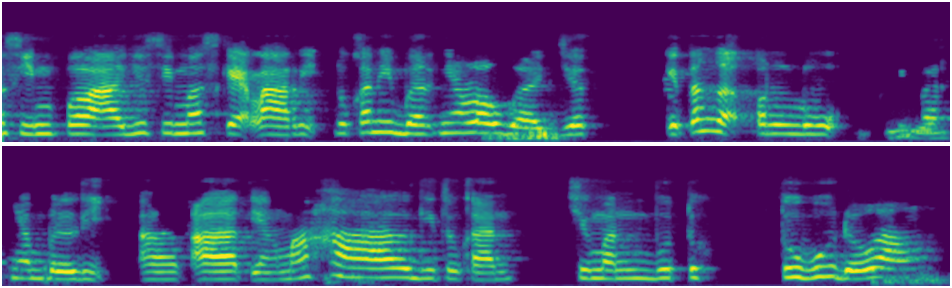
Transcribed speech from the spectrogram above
yang simple aja sih mas kayak lari itu kan ibaratnya low budget kita nggak perlu iya. ibaratnya beli alat-alat yang mahal gitu kan cuman butuh tubuh doang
